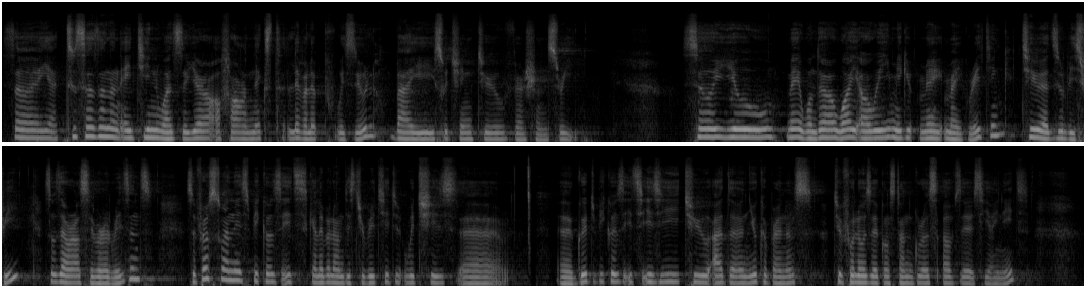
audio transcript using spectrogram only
So yeah, 2018 was the year of our next level up with Zuul by switching to version 3. So you may wonder why are we migrating to Zuul v3? So there are several reasons. The first one is because it's scalable and distributed, which is uh, good because it's easy to add uh, new components to follow the constant growth of the CI needs.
